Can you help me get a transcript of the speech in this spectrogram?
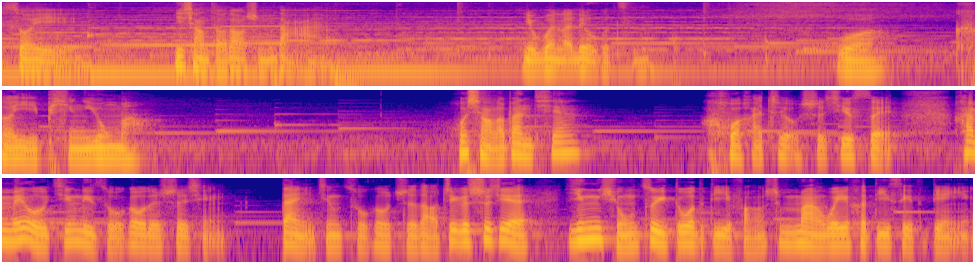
所以你想得到什么答案？你问了六个字。我。可以平庸吗？我想了半天，我还只有十七岁，还没有经历足够的事情，但已经足够知道这个世界英雄最多的地方是漫威和 DC 的电影，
